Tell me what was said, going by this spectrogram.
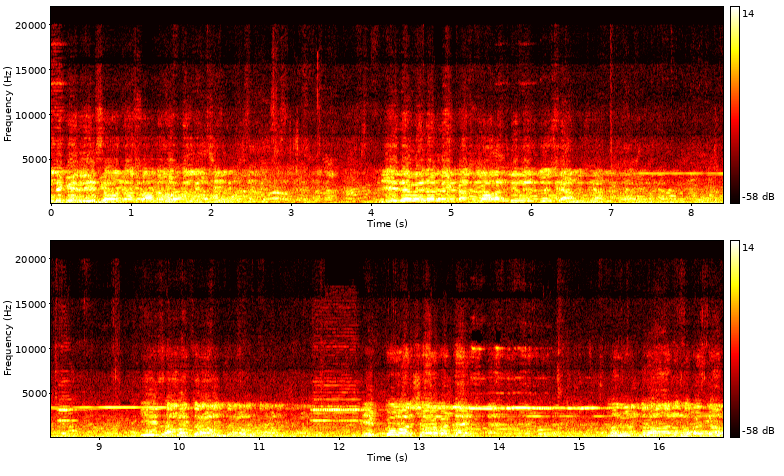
అందుకే రీసౌండ్ లోపల నుంచి ఏదేమైనా మీ కష్టాలన్నీ నేను చూశాను. ఈ సంవత్సరం ఎక్కువ వర్షాలు పడ్డాయి. మనందరం ఆనందపడ్డాం.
